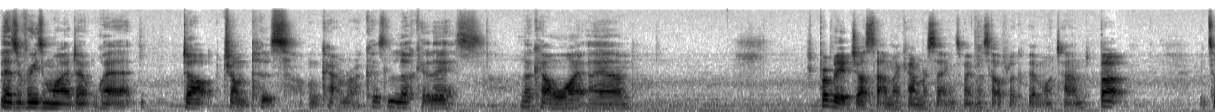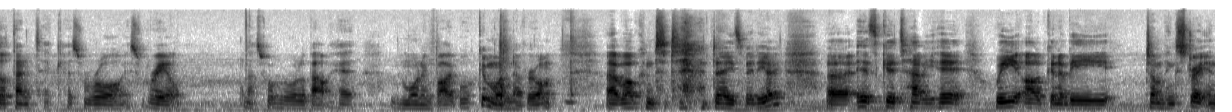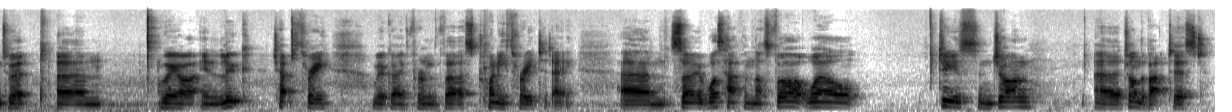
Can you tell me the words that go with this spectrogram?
there's a reason why I don't wear dark jumpers on camera because look at this. Look how white I am. Should probably adjust that in my camera settings to make myself look a bit more tanned. But it's authentic, it's raw, it's real. That's what we're all about here the Morning Bible. Good morning everyone. Uh, welcome to today's video. Uh, it's good to have you here. We are going to be jumping straight into it. Um, we are in Luke chapter 3. We're going from verse 23 today. Um, so what's happened thus far? Well, Jesus and John, uh, John the Baptist,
